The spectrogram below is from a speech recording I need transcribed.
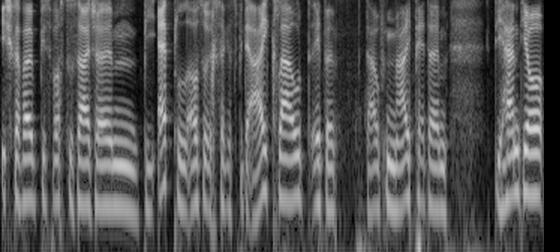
Ich glaube auch etwas, was du sagst, ähm, bei Apple, also ich sage jetzt bei der iCloud, eben da auf meinem iPad, ähm, die haben ja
